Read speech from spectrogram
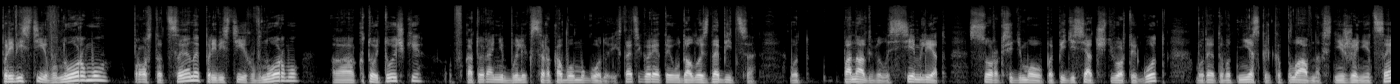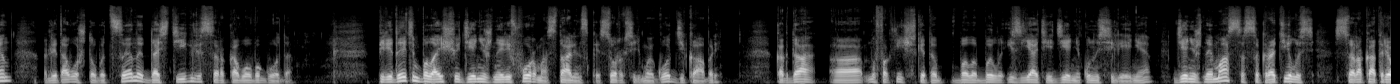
привести в норму просто цены, привести их в норму э, к той точке, в которой они были к 40 году. И, кстати говоря, это и удалось добиться. Вот понадобилось 7 лет с 47 по 54 год, вот это вот несколько плавных снижений цен для того, чтобы цены достигли 40 года. Перед этим была еще денежная реформа сталинская, 47 год, декабрь когда, а, ну, фактически это было, было изъятие денег у населения. Денежная масса сократилась с 43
